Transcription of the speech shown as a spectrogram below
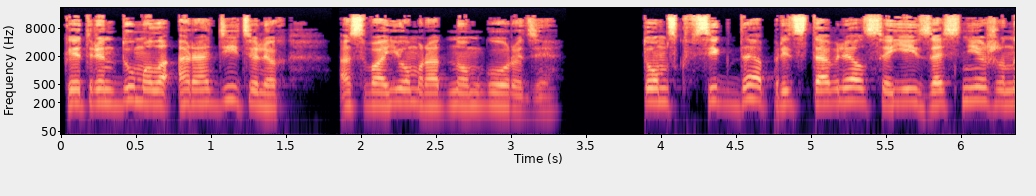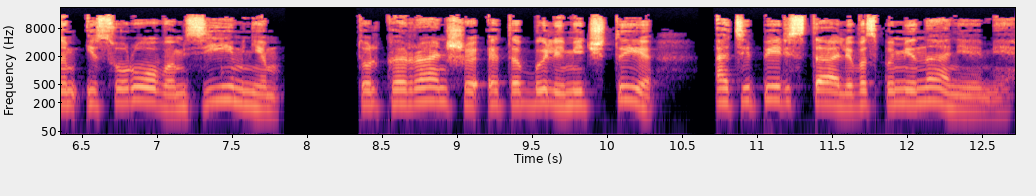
Кэтрин думала о родителях, о своем родном городе. Томск всегда представлялся ей заснеженным и суровым, зимним. Только раньше это были мечты, а теперь стали воспоминаниями.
